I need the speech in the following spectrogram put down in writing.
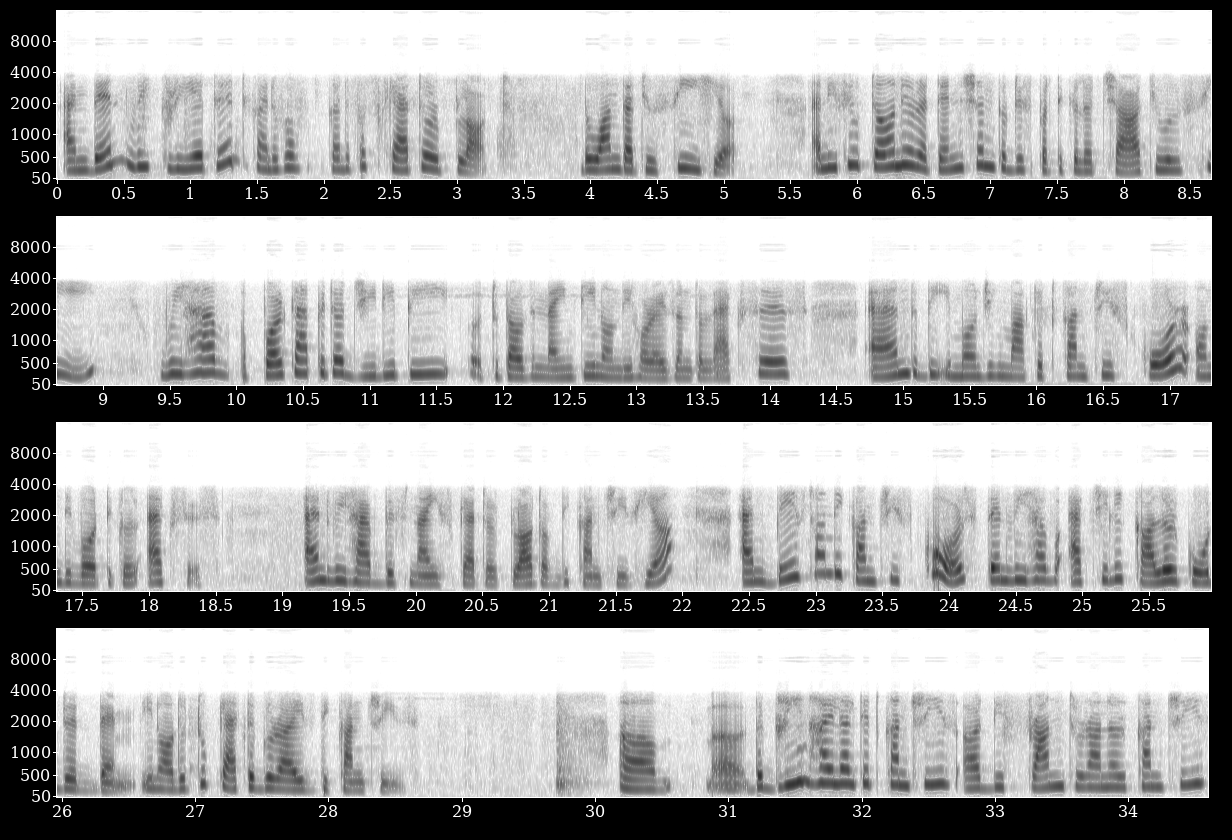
and then we created kind of a kind of a scatter plot, the one that you see here. And if you turn your attention to this particular chart, you will see we have a per capita GDP uh, 2019 on the horizontal axis and the emerging market country score on the vertical axis. And we have this nice scatter plot of the countries here. And based on the country scores then we have actually color coded them in order to categorize the countries. Um, uh, the green highlighted countries are the front runner countries.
